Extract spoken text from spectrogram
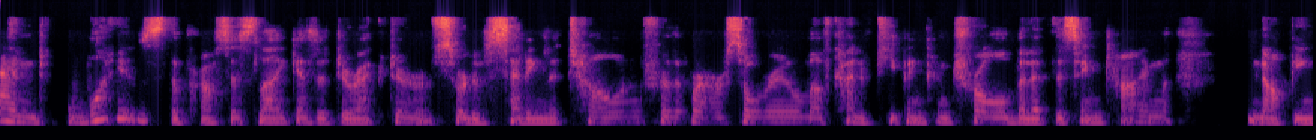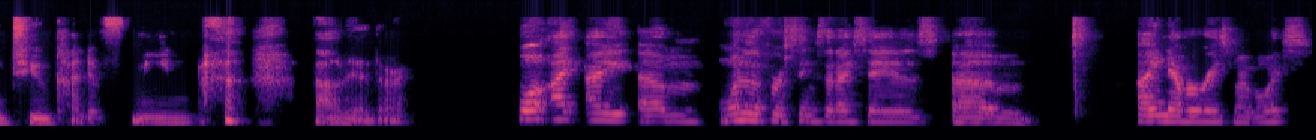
And what is the process like as a director of sort of setting the tone for the rehearsal room, of kind of keeping control, but at the same time not being too kind of mean about it? Or well i i um one of the first things that i say is um i never raise my voice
